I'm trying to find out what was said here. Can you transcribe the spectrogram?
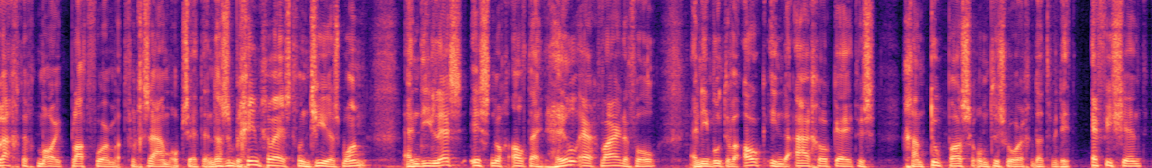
prachtig mooi platform wat we samen opzetten. En dat is het begin geweest van GS1. En die les is nog altijd heel erg waardevol. En die moeten we ook in de agroketens gaan toepassen om te zorgen dat we dit efficiënt,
